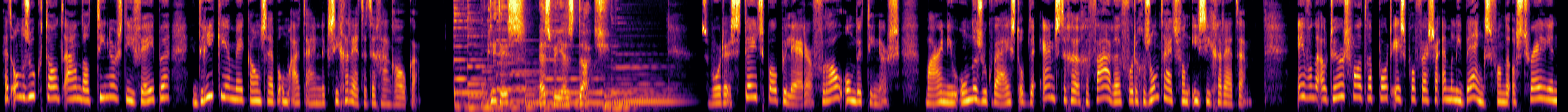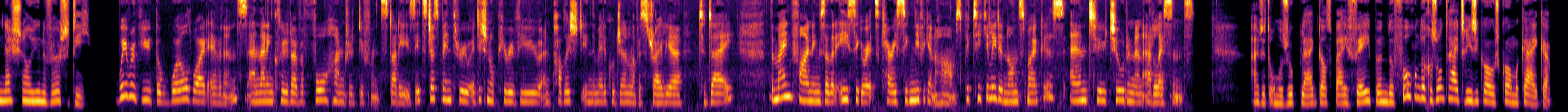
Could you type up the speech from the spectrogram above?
Het onderzoek toont aan dat tieners die vapen drie keer meer kans hebben om uiteindelijk sigaretten te gaan roken. Dit is SBS Dutch. Ze worden steeds populairder, vooral onder tieners. Maar nieuw onderzoek wijst op de ernstige gevaren voor de gezondheid van e-sigaretten. Een van de auteurs van het rapport is professor Emily Banks van de Australian National University. We reviewed the worldwide evidence, and that included over 400 different studies. It's just been through additional peer review and published in the Medical Journal of Australia today. The main findings are that e cigarettes carry significant harms, particularly to non smokers and to children and adolescents. Uit het onderzoek blijkt dat bij vapen de volgende gezondheidsrisico's komen kijken:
